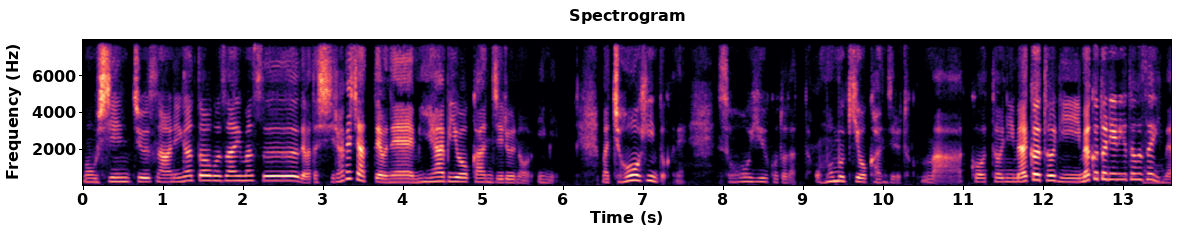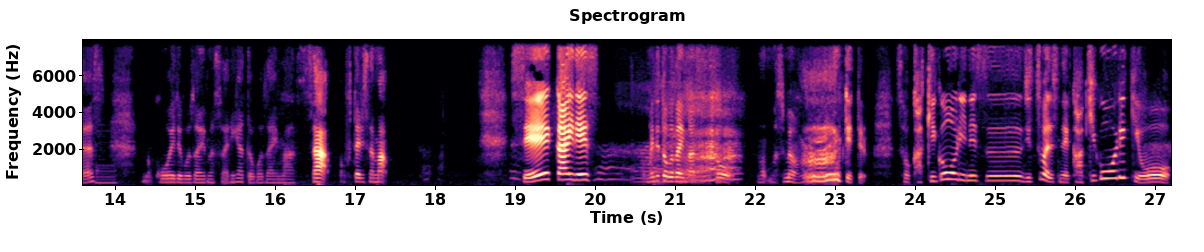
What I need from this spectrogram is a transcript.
もう、心中さんありがとうございます。で、私調べちゃったよね。雅を感じるの意味。まあ、上品とかね、そういうことだった。趣を感じるとか。誠に、誠に、誠にありがとうございます。光栄でございます。ありがとうございます。さあ、お二人様。正解です。おめでとうございます。そう。娘は、うーんって言ってる。そう、かき氷です。実はですね、かき氷機を、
